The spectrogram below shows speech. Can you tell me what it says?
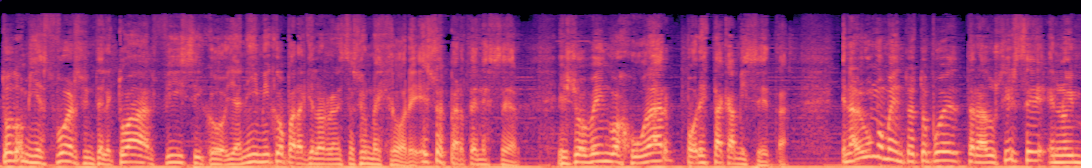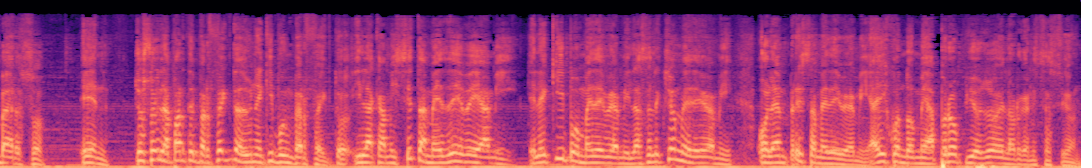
todo mi esfuerzo intelectual, físico y anímico para que la organización mejore. Eso es pertenecer. Yo vengo a jugar por esta camiseta. En algún momento esto puede traducirse en lo inverso, en yo soy la parte perfecta de un equipo imperfecto y la camiseta me debe a mí, el equipo me debe a mí, la selección me debe a mí o la empresa me debe a mí. Ahí es cuando me apropio yo de la organización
